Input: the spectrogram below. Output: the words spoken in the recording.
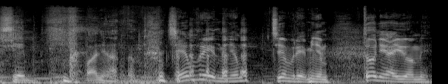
7. Понятно. Тем временем, тем временем, Тони Айоми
